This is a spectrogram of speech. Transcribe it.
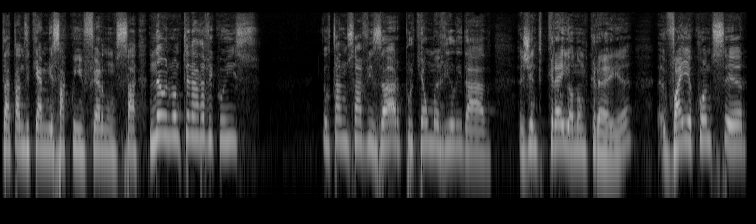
está-nos aqui a ameaçar com o inferno, um sádico. Não, não tem nada a ver com isso. Ele está-nos a avisar porque é uma realidade a gente creia ou não creia, vai acontecer.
